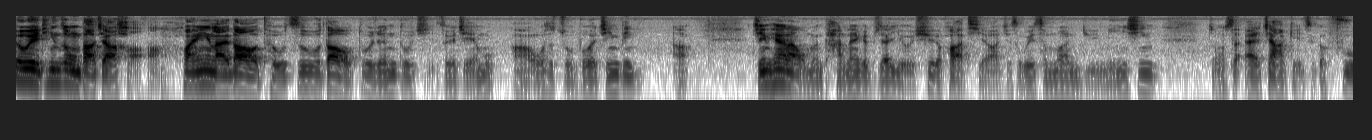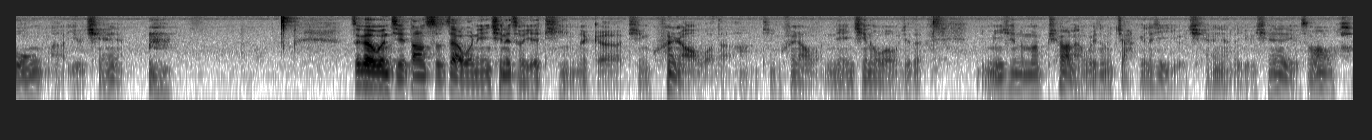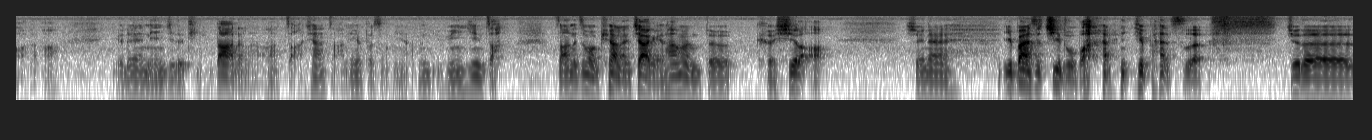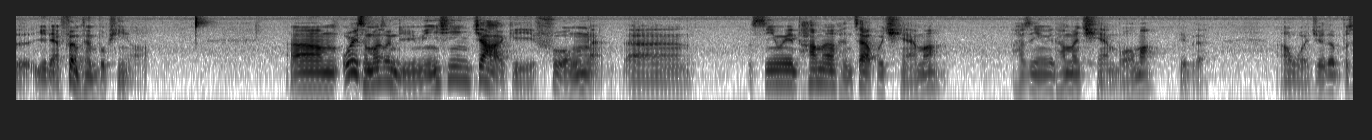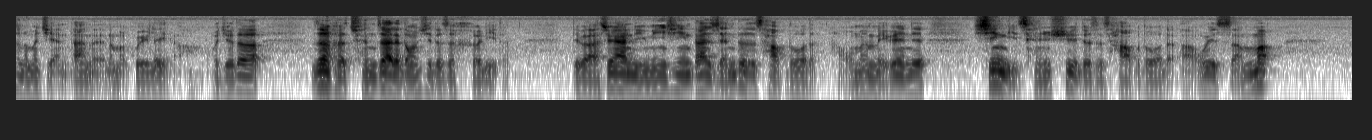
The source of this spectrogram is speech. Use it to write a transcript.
各位听众，大家好啊！欢迎来到《投资悟道，渡人渡己》这个节目啊！我是主播金兵啊。今天呢，我们谈了一个比较有趣的话题啊，就是为什么女明星总是爱嫁给这个富翁啊、有钱人？这个问题当时在我年轻的时候也挺那个，挺困扰我的啊，挺困扰我。年轻的我，我觉得女明星那么漂亮，为什么嫁给那些有钱人？有钱人有什么好的啊？有的人年纪都挺大的了啊，长相长得也不怎么样。女明星长长得这么漂亮，嫁给他们都可惜了啊。所以呢，一半是嫉妒吧，一半是觉得有点愤愤不平啊。嗯，为什么这个女明星嫁给富翁呢？嗯，是因为他们很在乎钱吗？还是因为他们浅薄吗？对不对？啊，我觉得不是那么简单的那么归类啊。我觉得。任何存在的东西都是合理的，对吧？虽然女明星，但人都是差不多的。我们每个人的心理程序都是差不多的啊。为什么，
